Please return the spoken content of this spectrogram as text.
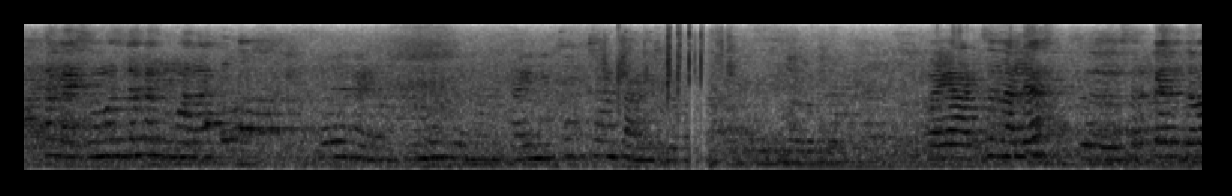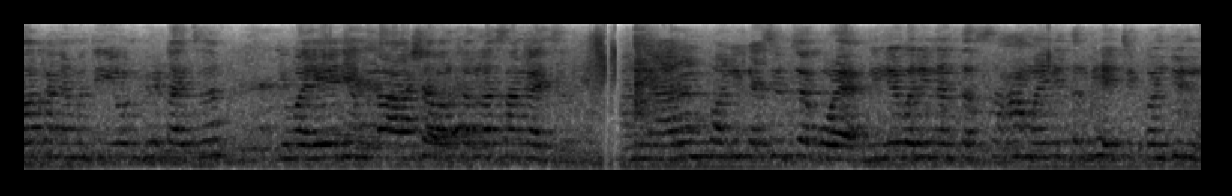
आता काय समजलं का तुम्हाला? हो मॅडम समजलं खूप छान सांगितलं. काही अडचण आल्यास सरकारी दवाखान्यामध्ये येऊन भेटायचं किंवा ए एन एमला आशा वर्करला सांगायचं. आणि आयरन फॉलिक ॲसिडच्या गोळ्या डिलेवरीनंतर सहा महिने तर घ्यायचे कंटिन्यू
